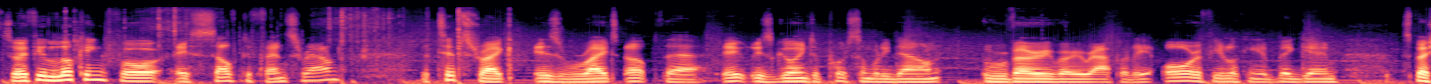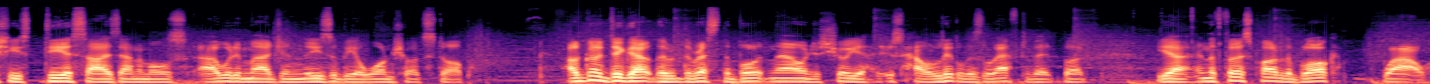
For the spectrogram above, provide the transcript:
So if you're looking for a self-defense round, the TipStrike is right up there. It is going to put somebody down very, very rapidly. Or if you're looking at big game, especially deer-sized animals, I would imagine these will be a one-shot stop. I'm going to dig out the, the rest of the bullet now and just show you just how little is left of it. But yeah, in the first part of the block, wow.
